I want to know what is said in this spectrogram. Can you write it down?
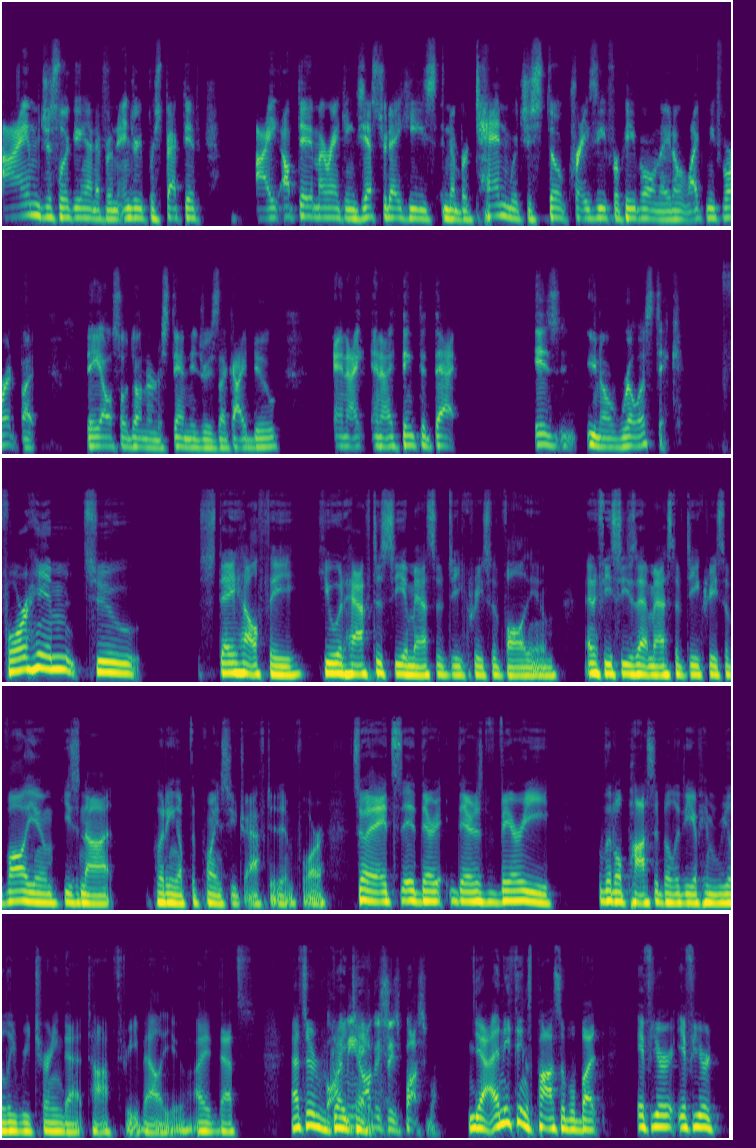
I'm just looking at it from an injury perspective. I updated my rankings yesterday. He's number 10, which is still crazy for people and they don't like me for it, but they also don't understand injuries like I do. And I and I think that that is, you know, realistic. For him to stay healthy, he would have to see a massive decrease of volume. And if he sees that massive decrease of volume, he's not putting up the points you drafted him for. So it's it, there. There's very little possibility of him really returning that top three value. I that's that's a well, great. I mean, take. obviously it's possible. Yeah, anything's possible, but if you're if you're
